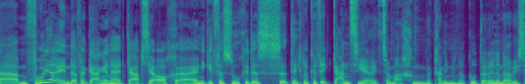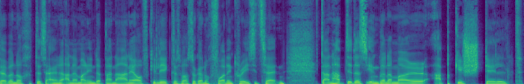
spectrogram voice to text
ähm, früher in der Vergangenheit gab es ja auch einige Versuche, das Technocafé ganzjährig zu machen. Da kann ich mich noch gut erinnern, da habe ich selber noch das eine oder andere Mal in der Banane aufgelegt. Das war sogar noch vor den Crazy-Zeiten. Dann habt ihr das irgendwann einmal abgestellt.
